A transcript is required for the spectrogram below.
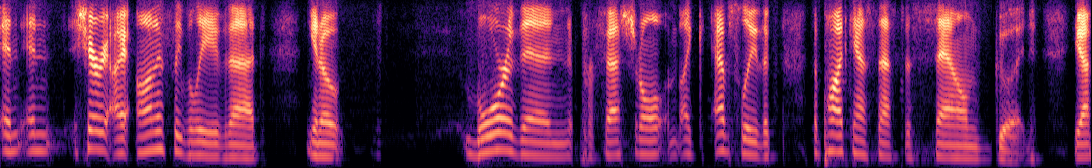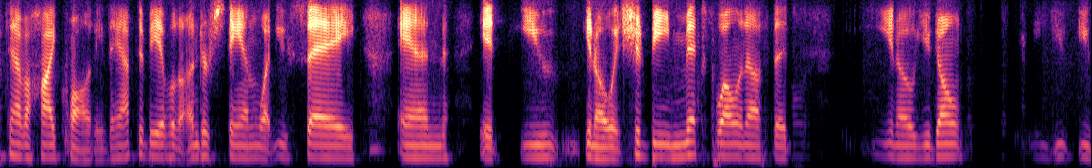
and and Sherry, I honestly believe that you know more than professional, like absolutely the the podcast has to sound good. You have to have a high quality. They have to be able to understand what you say, and it you you know it should be mixed well enough that you know you don't you, you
